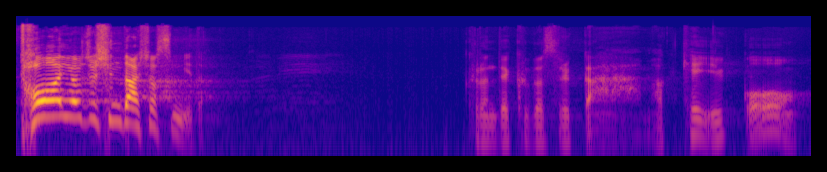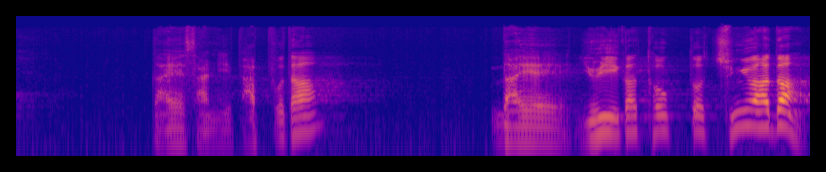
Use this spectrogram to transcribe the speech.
더하여 주신다 하셨습니다. 그런데 그것을 까맣게 읽고 나의 삶이 바쁘다. 나의 유의가 더욱더 중요하다.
